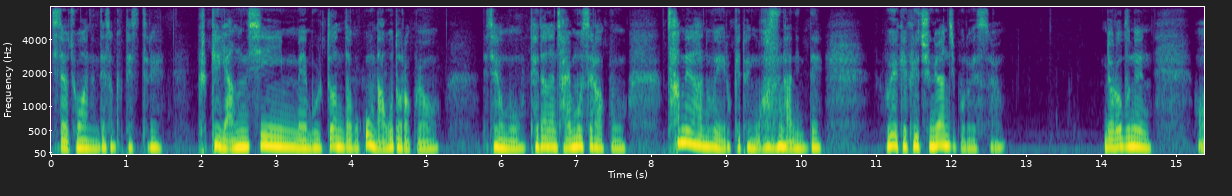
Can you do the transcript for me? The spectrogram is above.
진짜 좋아하는데 성격 테스트를 그렇게 양심에 몰두한다고 꼭 나오더라고요. 제가 뭐 대단한 잘못을 하고 참여한 후에 이렇게 된 것은 아닌데 왜 그게 중요한지 모르겠어요. 여러분은 어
